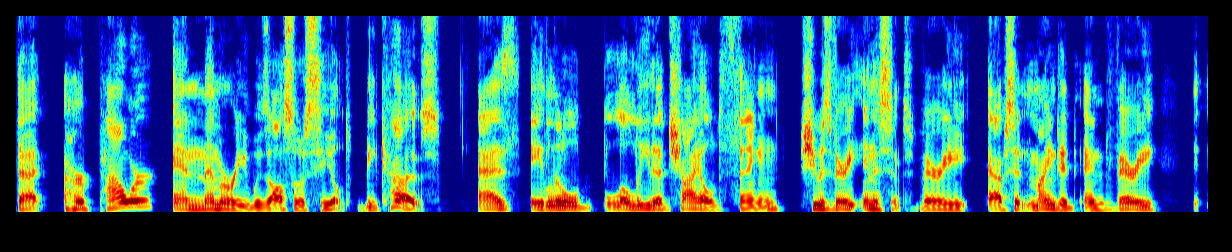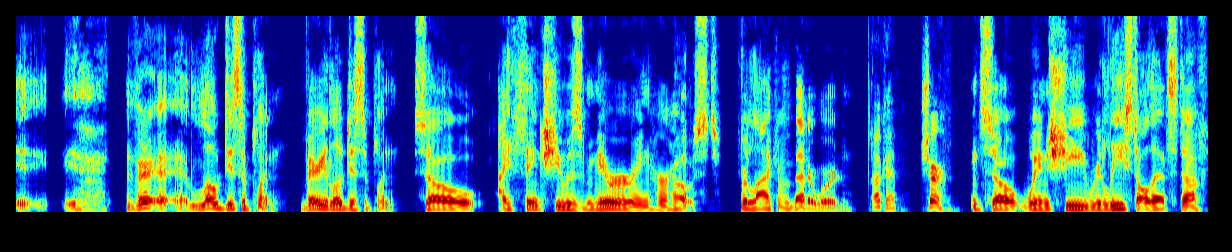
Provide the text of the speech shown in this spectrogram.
that her power and memory was also sealed because, as a little Lolita child thing, she was very innocent, very absent minded, and very, uh, very uh, low discipline. Very low discipline. So I think she was mirroring her host, for lack of a better word. Okay, sure. And so when she released all that stuff,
